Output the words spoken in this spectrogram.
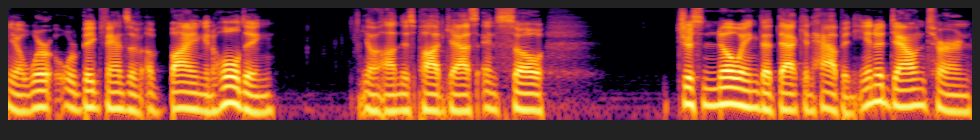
you know, we're we're big fans of of buying and holding, you know, on this podcast. And so just knowing that that can happen in a downturn,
